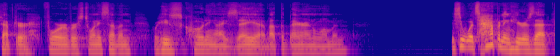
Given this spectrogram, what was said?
chapter 4, verse 27, where he's quoting Isaiah about the barren woman. You see, what's happening here is that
